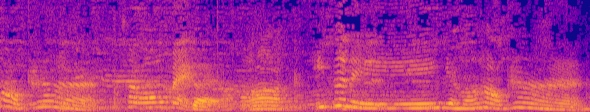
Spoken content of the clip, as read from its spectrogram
好看？超美。对，然后啊，，一字领也很好看，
